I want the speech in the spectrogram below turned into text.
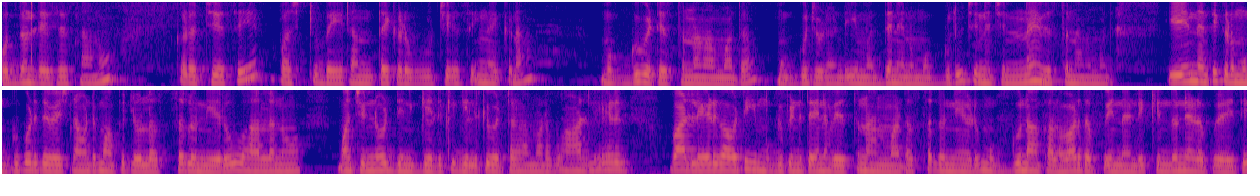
పొద్దున్న లేసేసినాను. ఇక్కడ వచ్చేసి ఫస్ట్ బయట అంతా ఇక్కడ ఊడ్చేసి ఇంకా ఇక్కడ ముగ్గు పెట్టేస్తున్నాను అనమాట ముగ్గు చూడండి ఈ మధ్య నేను ముగ్గులు చిన్న చిన్నవి వేస్తున్నాను అనమాట ఏంటంటే ఇక్కడ ముగ్గు పొడితే వేసినామంటే మా పిల్లలు అస్సలు ఉన్నారు. వాళ్ళను మా చిన్నోడు దీనికి గెలికి గెలికి పెడతాడు అనమాట వాళ్ళు లేడు వాళ్ళు లేడు కాబట్టి ఈ ముగ్గు పిండితో అయినా వేస్తున్నాను అనమాట అస్సలు నేడు ముగ్గు నాకు అలవాటు తప్పిందండి. కింద ఉండేటప్పుడు అయితే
